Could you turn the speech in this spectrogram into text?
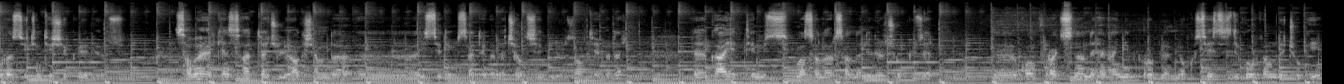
burası için teşekkür ediyoruz. Sabah erken saatte açılıyor, akşam da e, istediğimiz saate kadar çalışabiliyoruz 6'ya kadar. E, gayet temiz, masalar, sandalyeler çok güzel. E, konfor açısından da herhangi bir problem yok. Sessizlik ortamı da çok iyi.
